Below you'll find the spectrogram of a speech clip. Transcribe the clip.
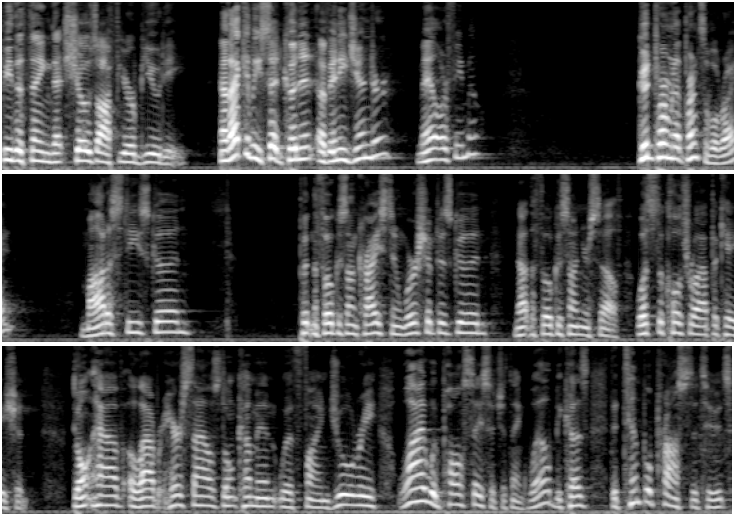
be the thing that shows off your beauty. Now, that could be said, couldn't it, of any gender? Male or female. Good permanent principle, right? Modesty's good. Putting the focus on Christ and worship is good, not the focus on yourself. What's the cultural application? Don't have elaborate hairstyles. Don't come in with fine jewelry. Why would Paul say such a thing? Well, because the temple prostitutes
